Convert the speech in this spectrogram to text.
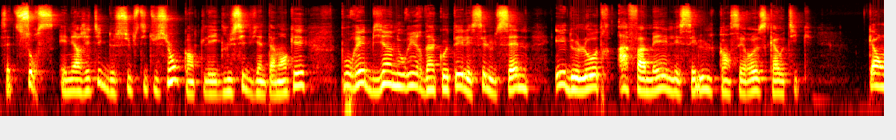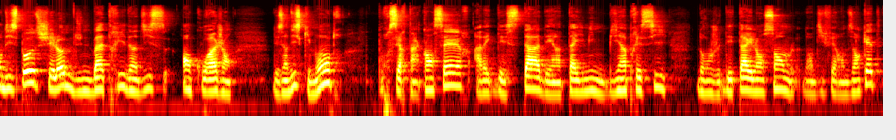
Cette source énergétique de substitution, quand les glucides viennent à manquer, pourrait bien nourrir d'un côté les cellules saines et de l'autre affamer les cellules cancéreuses chaotiques car on dispose chez l'homme d'une batterie d'indices encourageants, des indices qui montrent, pour certains cancers, avec des stades et un timing bien précis dont je détaille l'ensemble dans différentes enquêtes,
